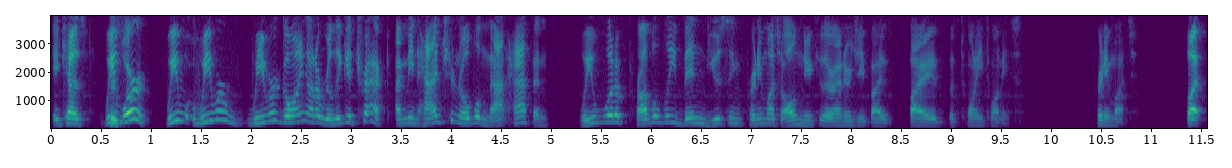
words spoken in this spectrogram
Because we This- were we we were we were going on a really good track. I mean, had Chernobyl not happened, we would have probably been using pretty much all nuclear energy by by the 2020s. Pretty much. But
